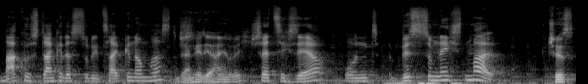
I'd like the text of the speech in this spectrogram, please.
Markus, danke, dass du die Zeit genommen hast. Danke dir, Heinrich. Schätze ich sehr und bis zum nächsten Mal. Tschüss.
